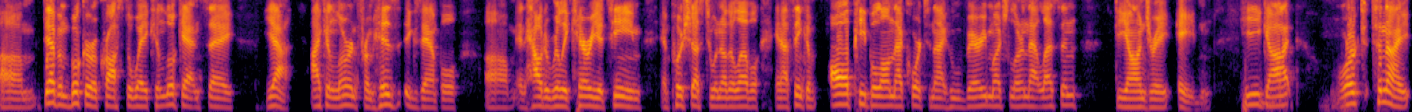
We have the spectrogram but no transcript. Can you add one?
um, Devin Booker across the way can look at and say, yeah, I can learn from his example um, and how to really carry a team and push us to another level. And I think of all people on that court tonight who very much learned that lesson, DeAndre Ayton. He mm-hmm. got worked tonight,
